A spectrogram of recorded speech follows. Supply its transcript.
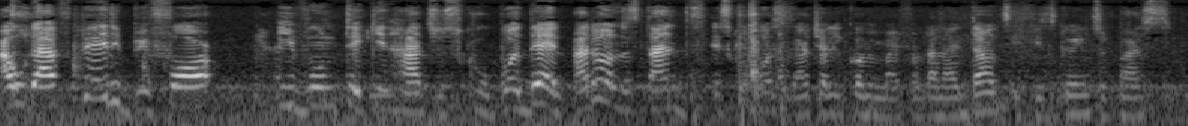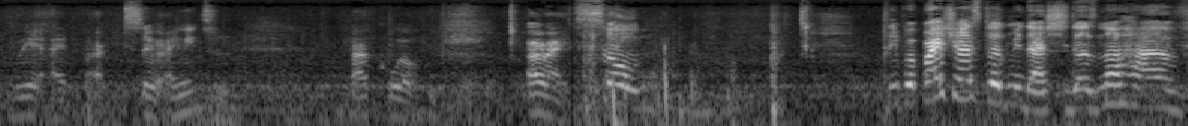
I would have paid before even taking her to school. But then i don't understand a school bus is actually coming my front and i doubt if it's going to pass where i parked. So i need to park well. All right so the proprietress told me that she does not have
